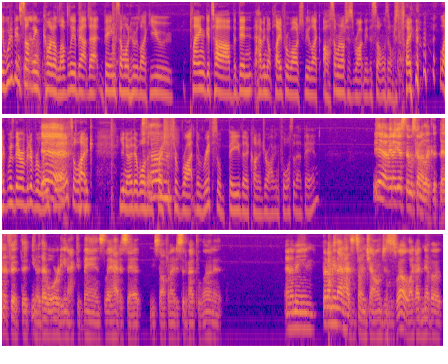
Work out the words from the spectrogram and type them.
There would have been That's something kind of lovely about that being someone who like you playing guitar, but then having not played for a while, just be like, oh, someone else just write me the songs and I'll just play them. like, was there a bit of relief Yeah. there to like, you know, there wasn't a Um, pressure to write the riffs or be the kind of driving force of that band? Yeah, I mean, I guess there was kind of like the benefit that you know they were already an active band, so they had a set and stuff, and I just sort of had to learn it. And I mean, but I mean that has its own challenges as well. Like I'd never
